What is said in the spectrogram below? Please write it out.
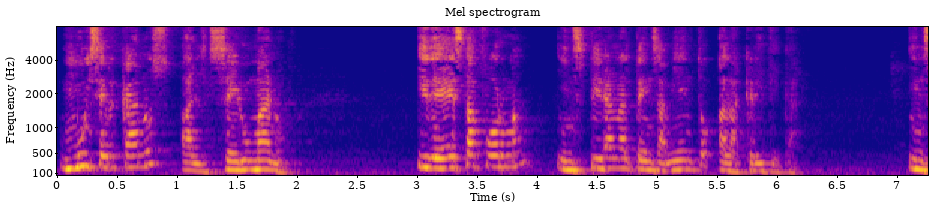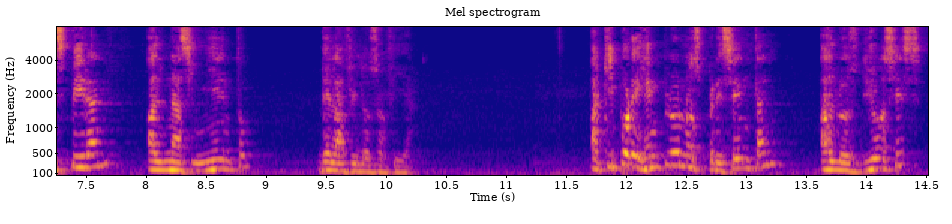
muy cercanos al ser humano. Y de esta forma inspiran al pensamiento, a la crítica. Inspiran al nacimiento de la filosofía. Aquí, por ejemplo, nos presentan a los dioses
